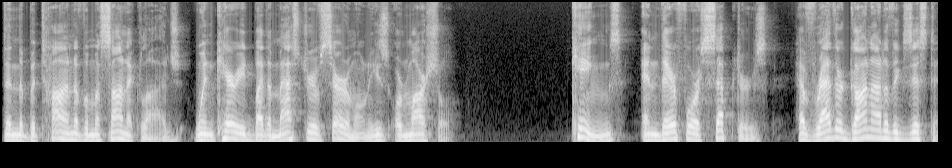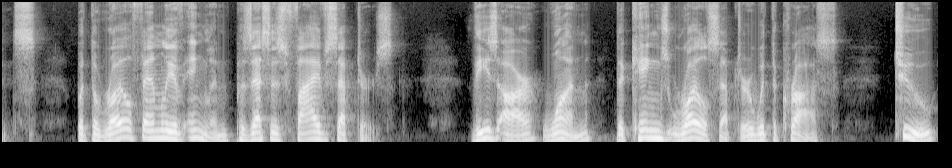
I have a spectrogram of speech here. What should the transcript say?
than the baton of a Masonic lodge when carried by the master of ceremonies or marshal. Kings, and therefore scepters, have rather gone out of existence, but the royal family of England possesses five scepters. These are 1. The king's royal scepter with the cross, 2.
